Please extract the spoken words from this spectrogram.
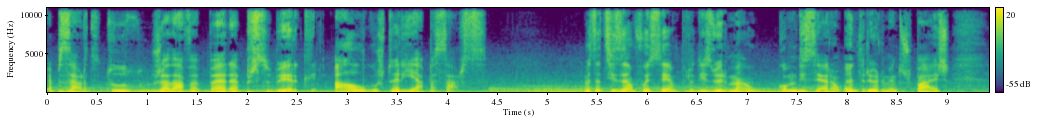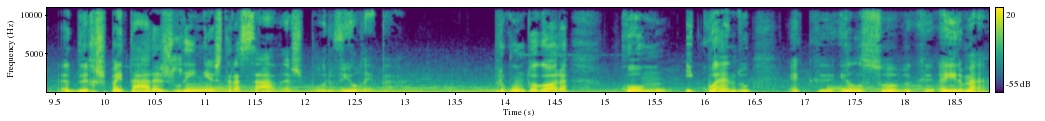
Apesar de tudo, já dava para perceber que algo estaria a passar-se. Mas a decisão foi sempre, diz o irmão, como disseram anteriormente os pais, de respeitar as linhas traçadas por Violeta. Pergunto agora como e quando é que ele soube que a irmã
